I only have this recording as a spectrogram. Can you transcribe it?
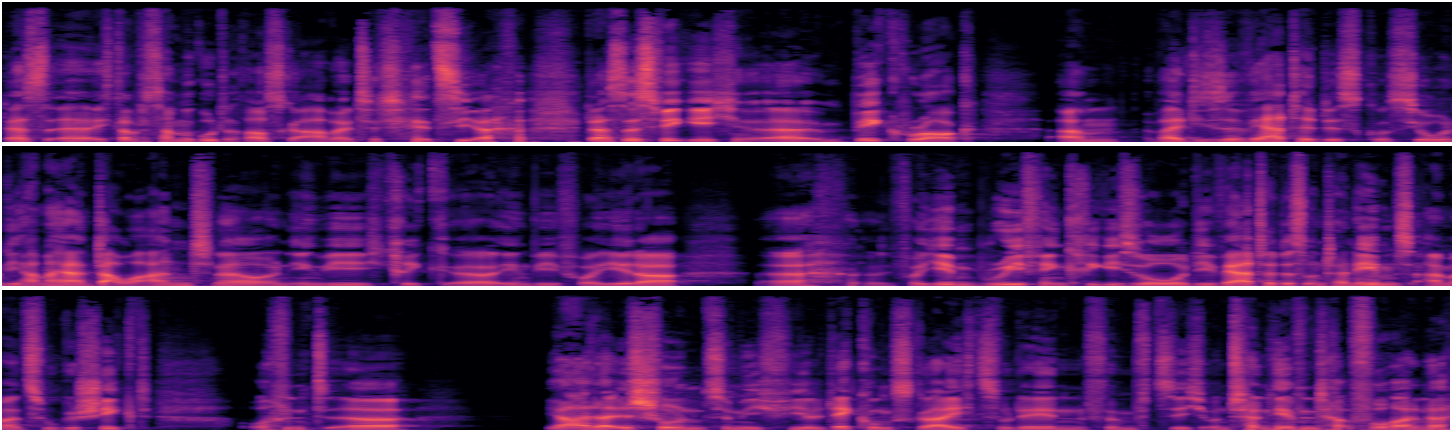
Das, äh, ich glaube, das haben wir gut rausgearbeitet jetzt hier. Das ist wirklich äh, Big Rock, ähm, weil diese Wertediskussion, die haben wir ja dauernd, ne? Und irgendwie, ich krieg äh, irgendwie vor jeder, äh, vor jedem Briefing kriege ich so die Werte des Unternehmens einmal zugeschickt. Und äh, ja, da ist schon ziemlich viel deckungsgleich zu den 50 Unternehmen davor. Ne?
